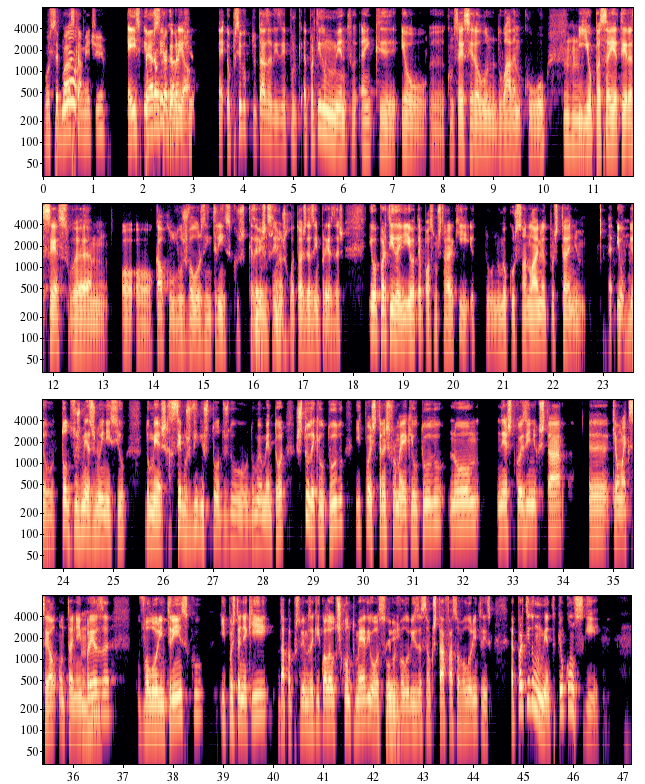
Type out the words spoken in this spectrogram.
você basicamente não, é isso, espera o que é Gabriel. garantido. É, eu percebo o que tu estás a dizer, porque a partir do momento em que eu uh, comecei a ser aluno do Adam Kuo uhum. e eu passei a ter acesso a, um, ao, ao, cálculo dos valores intrínsecos cada sim, vez que saem os relatórios das empresas, eu a partir daí, eu até posso mostrar aqui, eu, no meu curso online, eu depois tenho, eh, eu, uhum. eu todos os meses no início do mês recebo os vídeos todos do, do meu mentor, estudo aquilo tudo e depois transformei aquilo tudo no neste coisinho que está, uh, que é um Excel, onde tenho a uhum. empresa, valor intrínseco e depois tenho aqui, dá para percebermos aqui qual é o desconto médio ou a sobrevalorização que está face ao valor intrínseco. A partir do momento que eu consegui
